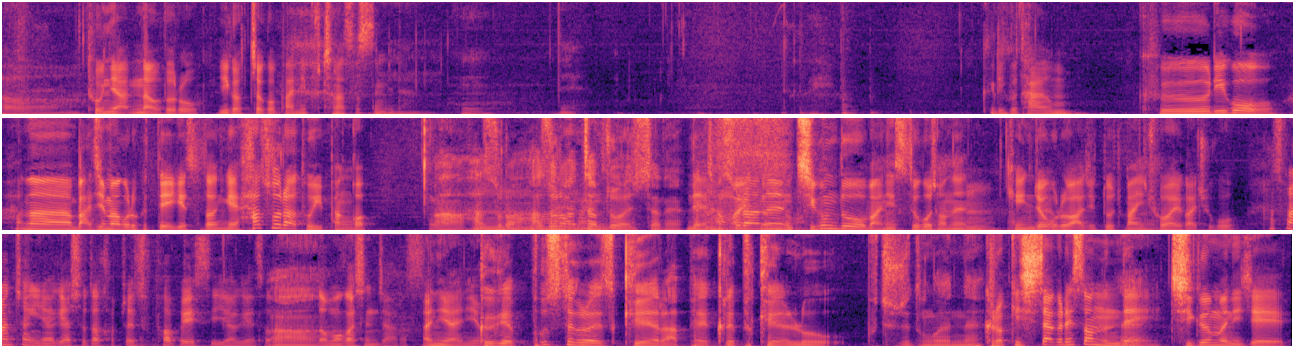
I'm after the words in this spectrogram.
어, 돈이 안 나오도록 이것저것 많이 붙여놨었습니다. 음. 그리고 다음 그리고 하나 마지막으로 그때 얘기했었던 게 Hasura 도입한 거. 아 Hasura. 음. Hasura 한참 좋아하시잖아요. 네, Hasura는 지금도 많이 쓰고 저는 음. 개인적으로 아직도 많이 좋아해가지고 하술 한창 이야기하시다 갑자기 Supabase 이야기해서 아. 넘어가신 줄 알았어요. 아니 아니요. 그게 PostgreSQL 앞에 GraphQL로 붙여주던 거였네. 그렇게 시작을 했었는데 네. 지금은 이제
